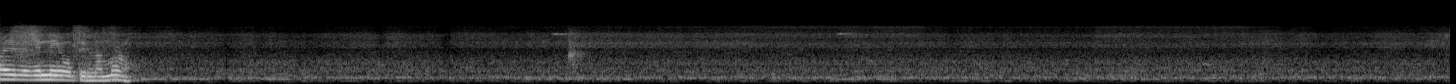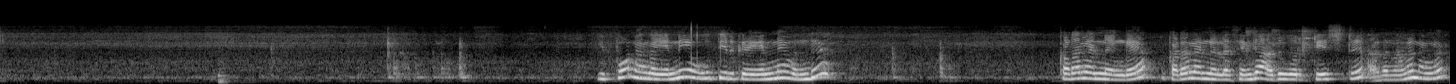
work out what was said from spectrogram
ஆயில் எண்ணெயை ஊற்றிடலாமா இப்போது நாங்கள் எண்ணெயை ஊற்றிருக்க எண்ணெய் வந்து கடலெண்ணெய்ங்க கடலெண்ணெயில் செஞ்சால் அது ஒரு டேஸ்ட்டு அதனால் நாங்கள்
